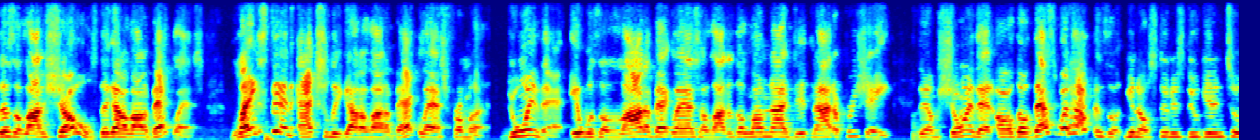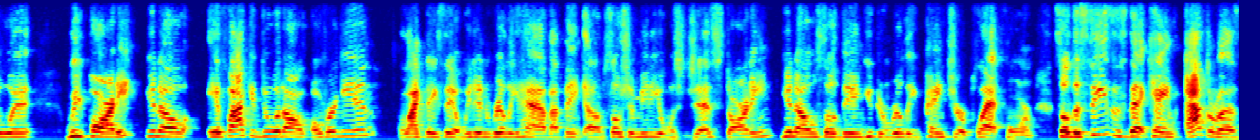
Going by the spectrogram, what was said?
There's a lot of shows that got a lot of backlash. Langston actually got a lot of backlash from us doing that. It was a lot of backlash. A lot of the alumni did not appreciate them showing that. Although that's what happens, uh, you know, students do get into it. We party, you know. If I could do it all over again, like they said, we didn't really have, I think um, social media was just starting, you know, so then you can really paint your platform. So the seasons that came after us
